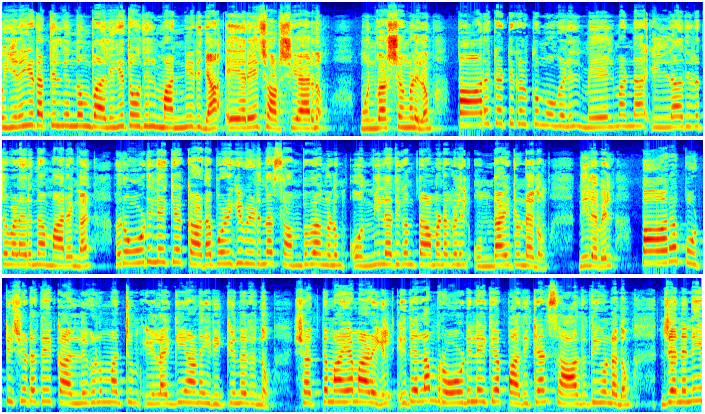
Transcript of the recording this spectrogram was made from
ഉയരയിടത്തിൽ നിന്നും വലിയ തോതിൽ മണ്ണിടിഞ്ഞ ഏറെ ചർച്ചയായിരുന്നു. മുൻവർഷങ്ങളിലും പാറക്കെട്ടുകൾക്ക് മുകളിൽ മേൽമണ്ണ് ഇല്ലാതിടത്ത് വളരുന്ന മരങ്ങൾ റോഡിലേക്ക് കടപുഴകി വീഴുന്ന സംഭവങ്ങളും ഒന്നിലധികം തവണകളിൽ ഉണ്ടായിട്ടുണ്ടെന്നും നിലവിൽ പാറ പൊട്ടിച്ചിടത്തെ കല്ലുകളും മറ്റും ഇളകിയാണ് ഇരിക്കുന്നതെന്നും ശക്തമായ മഴയിൽ ഇതെല്ലാം റോഡിലേക്ക് പതിക്കാൻ സാധ്യതയുണ്ടെന്നും ജനനി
